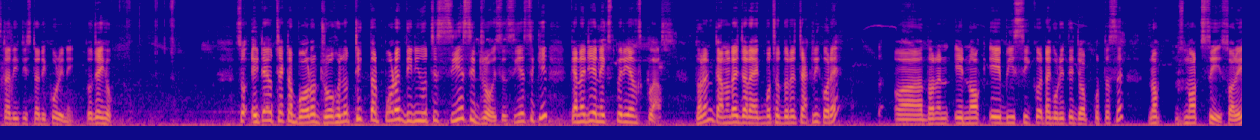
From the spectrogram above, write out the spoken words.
স্টাডি টিস্টাডি করি নাই, তো যাই হোক। সো এটা হচ্ছে একটা বড় ড্র হলো, ঠিক তার পরের দিনই হচ্ছে সিএসসি ড্র হয়েছে। সিএসসি কি? ক্যানাডিয়ান এক্সপিরিয়েন্স ক্লাস ধরেন কানাডায় যারা এক বছর ধরে চাকরি করে ধরেন A NOC A B C ক্যাটাগরিতে জব করতেছে NOC not C sorry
